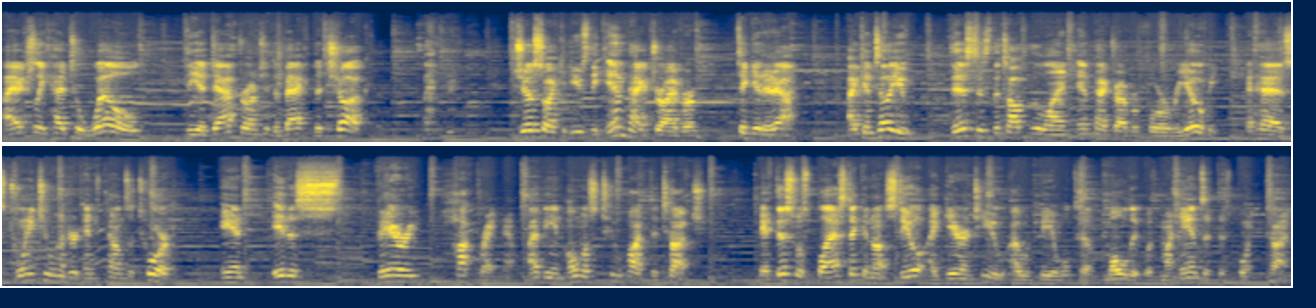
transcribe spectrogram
I actually had to weld the adapter onto the back of the chuck just so I could use the impact driver to get it out. I can tell you, this is the top of the line impact driver for Ryobi. It has 2200 inch-pounds of torque and it is very hot right now. I mean almost too hot to touch. If this was plastic and not steel, I guarantee you I would be able to mold it with my hands at this point in time.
